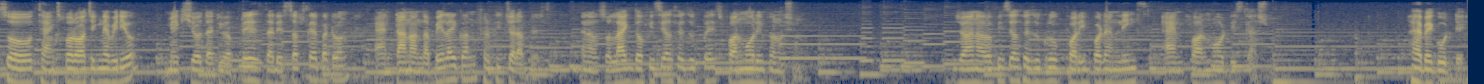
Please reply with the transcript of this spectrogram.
so thanks for watching the video. Make sure that you have pressed the subscribe button and turn on the bell icon for future updates. And also like the official facebook page for more information. Join our official facebook group for important links and for more discussion. Have a good day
